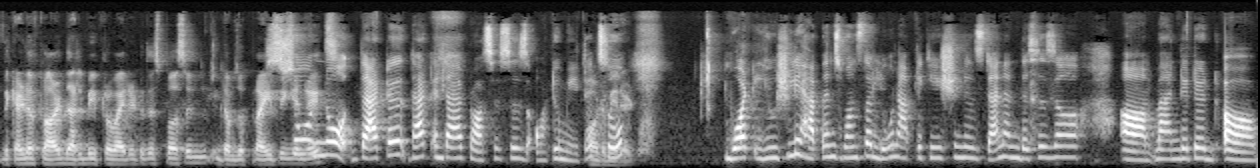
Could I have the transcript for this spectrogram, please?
the kind of product that will be provided to this person in terms of pricing so and rates? no, that uh, that entire process is automated. Automated. So what usually happens once the loan application is done and this is a uh, mandated uh,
